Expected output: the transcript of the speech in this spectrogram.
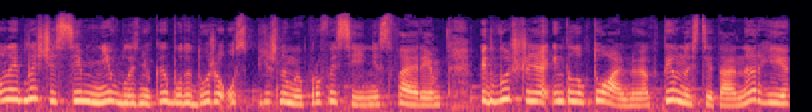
У найближчі сім днів близнюки будуть дуже успішними в професійній сфері. Підвищення інтелектуальної активності та енергії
